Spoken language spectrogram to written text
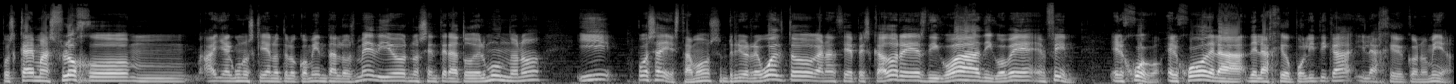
pues cae más flojo, mm, hay algunos que ya no te lo comentan los medios, no se entera todo el mundo, ¿no? Y pues ahí estamos, río revuelto, ganancia de pescadores, digo A, digo B, en fin, el juego, el juego de la, de la geopolítica y la geoeconomía.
